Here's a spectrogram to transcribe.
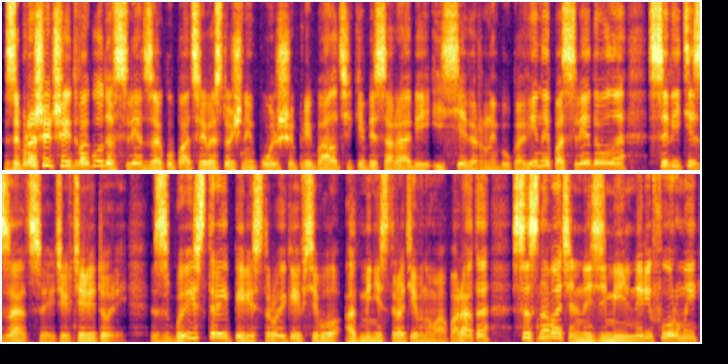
За прошедшие два года вслед за оккупацией Восточной Польши, Прибалтики, Бессарабии и Северной Буковины последовала советизация этих территорий с быстрой перестройкой всего административного аппарата, с основательной земельной реформой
